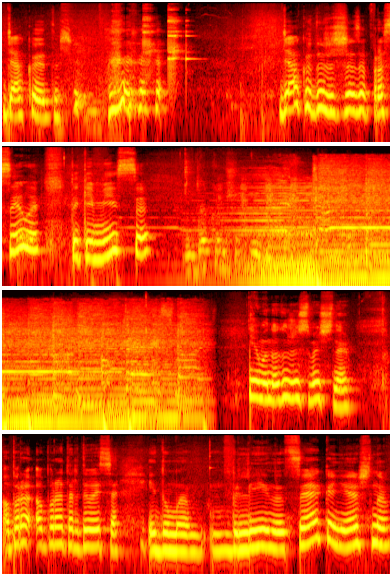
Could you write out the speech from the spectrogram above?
Дякую дуже. Дякую дуже, що запросили таке місце. Дякую, що І воно дуже смачне. Опера- Оператор дивиться і думає: блін, ну це, звісно,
